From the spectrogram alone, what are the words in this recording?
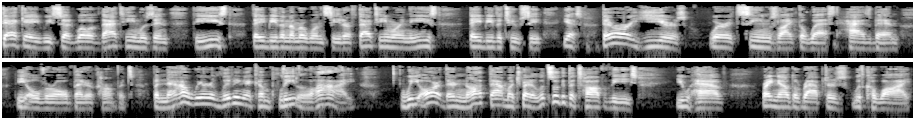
decade, we said, well, if that team was in the East, they'd be the number one seed, or if that team were in the East, they'd be the two seed. Yes, there are years where it seems like the West has been the overall better conference, but now we're living a complete lie we are. They're not that much better. Let's look at the top of the East. You have right now the Raptors with Kawhi.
